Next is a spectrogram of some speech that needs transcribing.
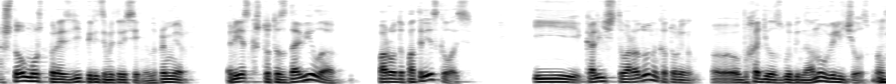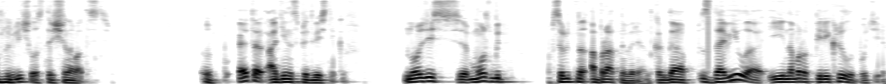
Что может произойти перед землетрясением? Например, резко что-то сдавило, порода потрескалась, и количество радона, которое э, выходило с глубины, оно увеличилось, потому угу. что увеличилась трещиноватость. Это один из предвестников. Но здесь может быть абсолютно обратный вариант, когда сдавило и, наоборот, перекрыло пути.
